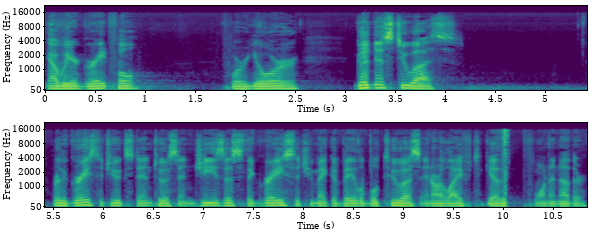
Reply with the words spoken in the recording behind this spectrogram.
God, we are grateful for your goodness to us, for the grace that you extend to us in Jesus, the grace that you make available to us in our life together with one another.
